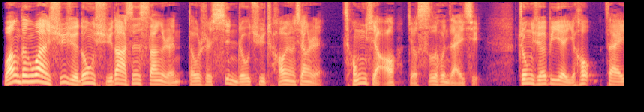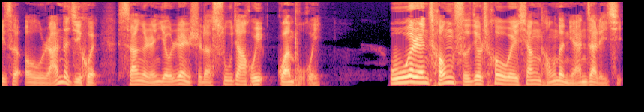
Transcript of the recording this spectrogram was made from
王登万、徐雪东、许大森三个人都是信州区朝阳乡人，从小就厮混在一起。中学毕业以后，在一次偶然的机会，三个人又认识了苏家辉、关普辉，五个人从此就臭味相同的粘在了一起。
